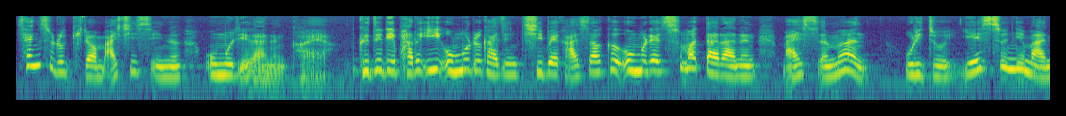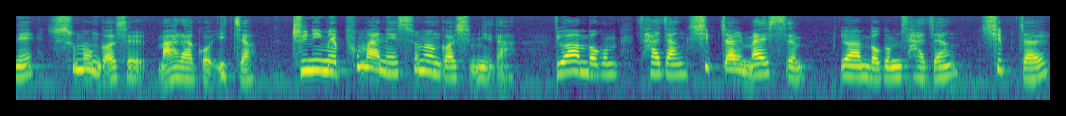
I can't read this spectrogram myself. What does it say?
생수를 길어 마실 수 있는 우물이라는 거예요. 그들이 바로 이 우물을 가진 집에 가서 그 우물에 숨었다라는 말씀은 우리 주 예수님 안에 숨은 것을 말하고 있죠. 주님의 품 안에 숨은 것입니다. 요한복음 4장 10절 말씀 요한복음 4장 10절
